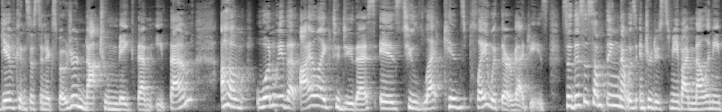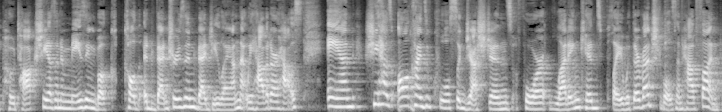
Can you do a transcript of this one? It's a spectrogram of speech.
give consistent exposure, not to make them eat them. Um, one way that I like to do this is to let kids play with their veggies. So this is something that was introduced to me by Melanie Potock. She has an amazing book called Adventures in Veggie Land that we have at our house. And she has all kinds of cool suggestions for letting kids play with their vegetables and have fun.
